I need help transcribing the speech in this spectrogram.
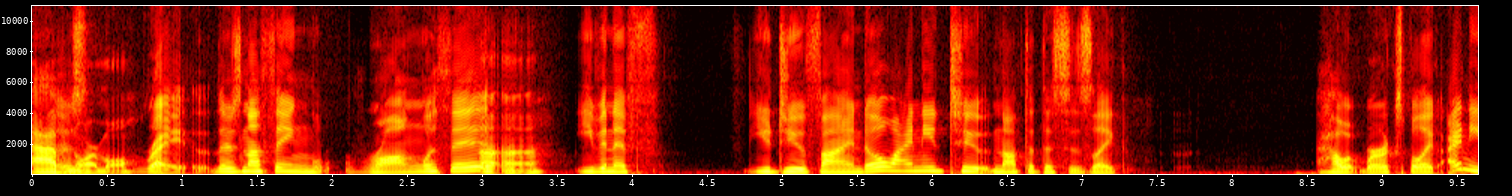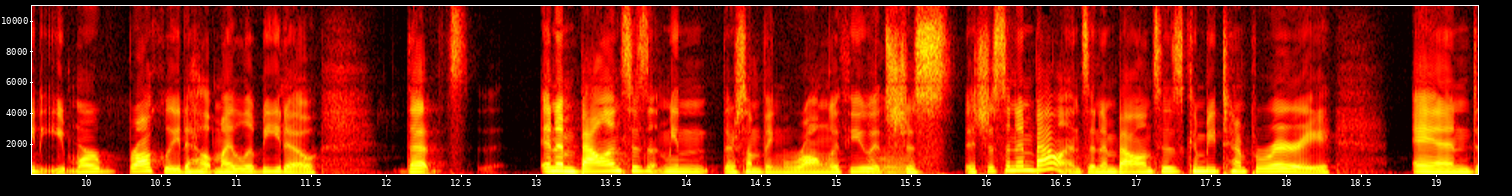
abnormal. right. There's nothing wrong with it. Uh-uh. Even if you do find, oh, I need to, not that this is like how it works, but like I need to eat more broccoli to help my libido. That's an imbalance doesn't mean there's something wrong with you. It's just it's just an imbalance. And imbalances can be temporary and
